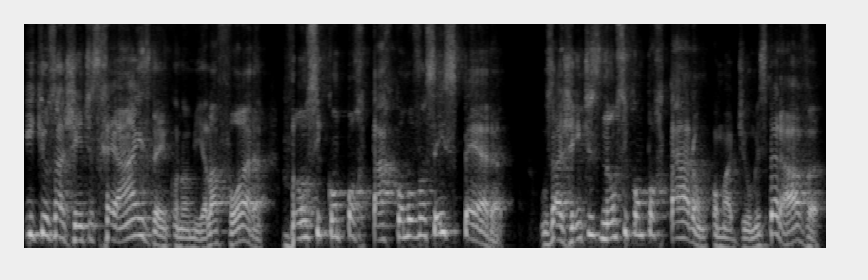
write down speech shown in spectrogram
e que os agentes reais da economia lá fora vão se comportar como você espera. Os agentes não se comportaram como a Dilma esperava.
